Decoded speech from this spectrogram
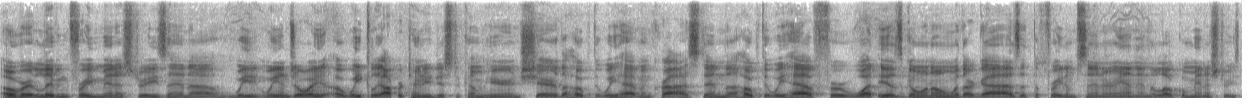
over at Living Free Ministries, and uh, we we enjoy a weekly opportunity just to come here and share the hope that we have in Christ and the hope that we have for what is going on with our guys at the Freedom Center and in the local ministries.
